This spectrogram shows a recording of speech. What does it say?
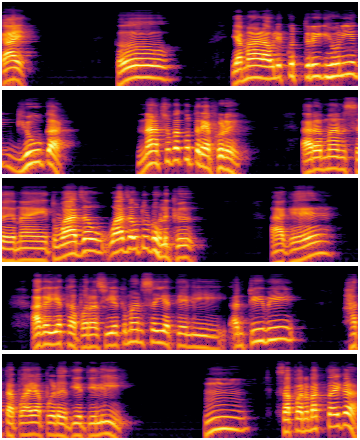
काय? हो. या माळावली कुत्री घेऊन ये घेऊ का? नाचू का कुत्र्या पुढे? अरे माणसं नाही तू वाजव वाजव तू ढोलक. अग अगं एका परास एक माणसं येतेली आणि ती बी हातापाया पडत येतेली. हम्म सपान बघताय का?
